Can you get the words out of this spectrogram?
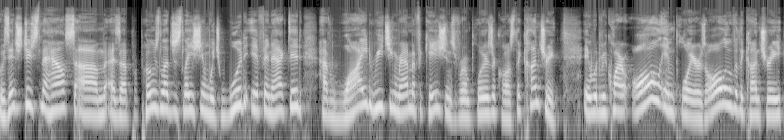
It was introduced in the House um, as a proposed legislation which would, if enacted, have wide reaching ramifications for employers across the country. It would require all employers all over the country,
